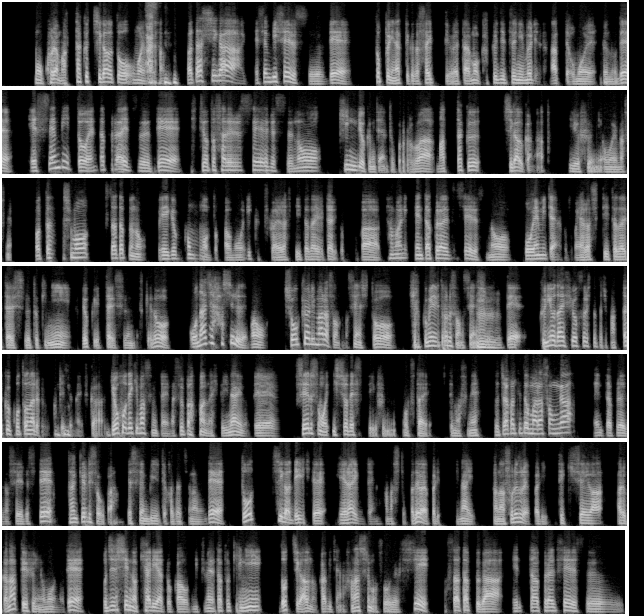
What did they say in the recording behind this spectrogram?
もうこれは全く違うと思います。私が SMB セールスでトップになってくださいって言われたらもう確実に無理だなって思えるので、SMB とエンタープライズで必要とされるセールスの筋力みたいなところは全く違うかなというふうに思いますね。私もスタートアップの営業顧問とかもいくつかやらせていただいたりとか、たまにエンタープライズセールスの講演みたいなこともやらせていただいたりするときによく言ったりするんですけど、同じ走るでも長距離マラソンの選手と100メートル走の選手って国を代表する人たち全く異なるわけじゃないですか。両方できますみたいなスーパーマンな人いないので、セールスも一緒ですっていうふうにお伝えしてますね。どちらかというとマラソンがエンタープライズのセールスで、短距離走が SMB という形なので、どっちができて偉いみたいな話とかではやっぱりないかな。それぞれやっぱり適性があるかなというふうに思うので、ご自身のキャリアとかを見つめたときに、どっちが合うのかみたいな話もそうですし、スタートアップがエンタープライズセールス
